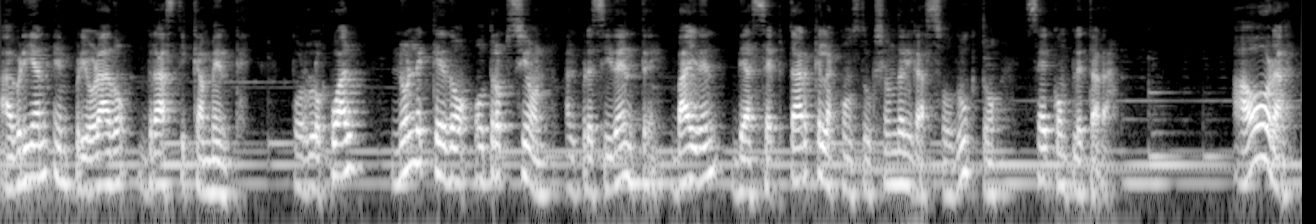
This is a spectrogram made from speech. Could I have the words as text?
habrían empeorado drásticamente, por lo cual no le quedó otra opción al presidente Biden de aceptar que la construcción del gasoducto se completará. Ahora,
